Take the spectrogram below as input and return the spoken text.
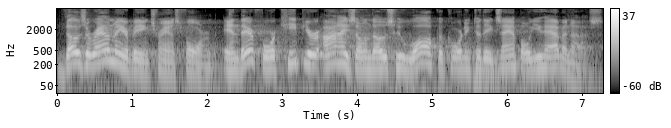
Those around me are being transformed. And therefore, keep your eyes on those who walk according to the example you have in us.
